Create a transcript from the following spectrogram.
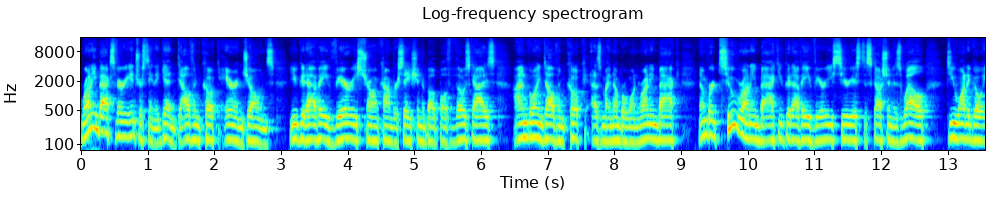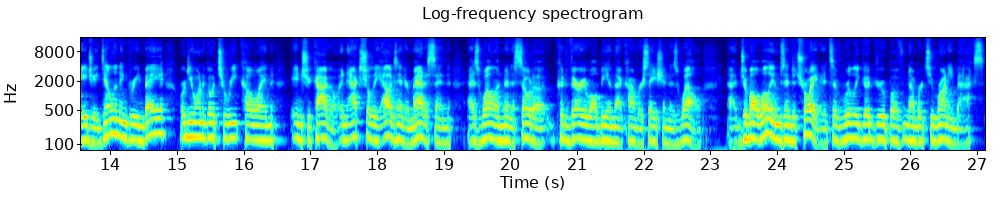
Running back's very interesting. Again, Dalvin Cook, Aaron Jones. You could have a very strong conversation about both of those guys. I'm going Dalvin Cook as my number one running back. Number two running back, you could have a very serious discussion as well. Do you want to go AJ Dillon in Green Bay or do you want to go Tarik Cohen in Chicago? And actually, Alexander Mattison as well in Minnesota could very well be in that conversation as well. Uh, Jamaal Williams in Detroit. It's a really good group of number two running backs.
